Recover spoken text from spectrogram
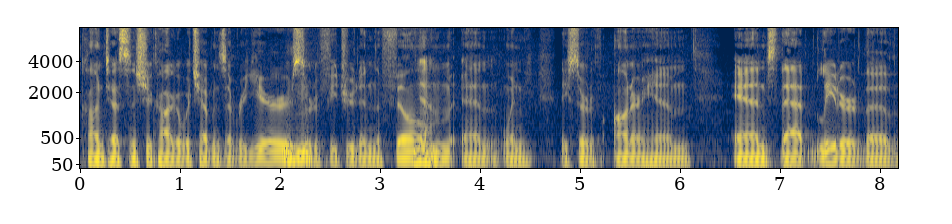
contest in Chicago, which happens every year, is sort of featured in the film, and when they sort of honor him. And that leader, the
